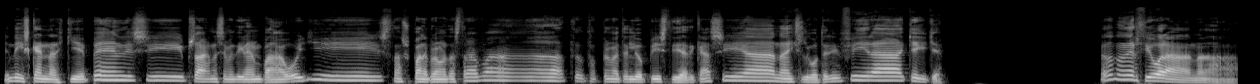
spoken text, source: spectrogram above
Γιατί έχεις κάνει την αρχική επένδυση, ψάχνεσαι με τη γραμμή παραγωγής, θα σου πάνε πράγματα στραβά, θα πρέπει να τελειοποιήσει τη διαδικασία, να έχεις λιγότερη φύρα και και και. Μετά όταν έρθει η ώρα να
